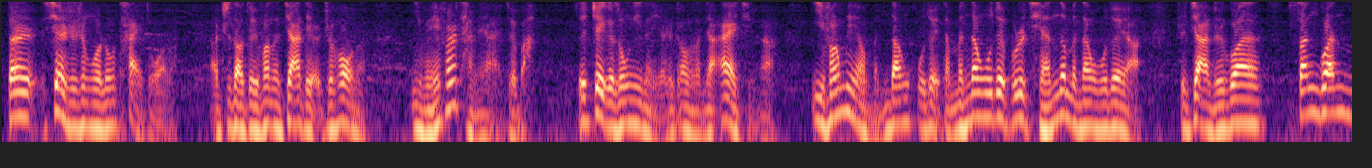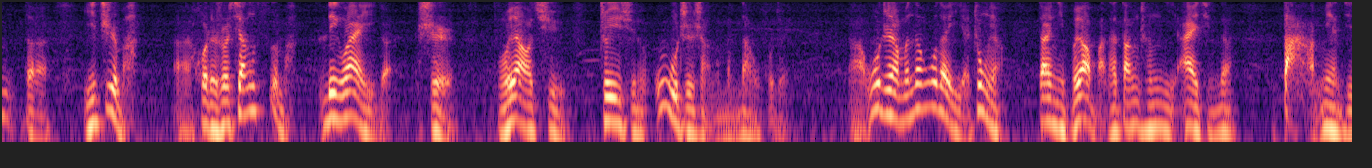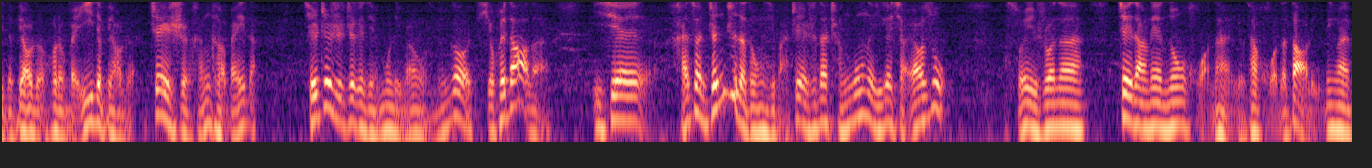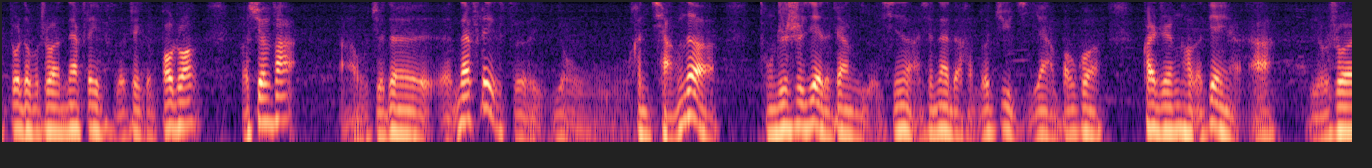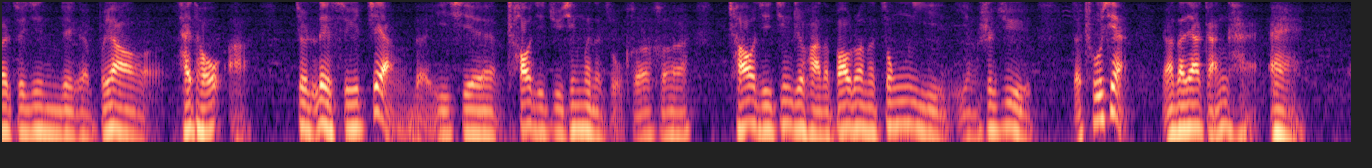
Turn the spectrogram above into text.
但是现实生活中太多了啊！知道对方的家底儿之后呢，你没法谈恋爱，对吧？所以这个综艺呢，也是告诉大家，爱情啊，一方面要门当户对，但门当户对不是钱的门当户对啊，是价值观、三观的一致嘛，啊，或者说相似嘛。另外一个是不要去追寻物质上的门当户对。啊，物质上门当户对也重要，但是你不要把它当成你爱情的大面积的标准或者唯一的标准，这是很可悲的。其实这是这个节目里边我们能够体会到的一些还算真挚的东西吧，这也是它成功的一个小要素。所以说呢，这档恋综火呢有它火的道理。另外不得不说 Netflix 的这个包装和宣发啊，我觉得 Netflix 有很强的。统治世界的这样的野心啊，现在的很多剧集啊，包括脍炙人口的电影啊，比如说最近这个不要抬头啊，就是类似于这样的一些超级巨星们的组合和超级精致化的包装的综艺影视剧的出现，让大家感慨，哎，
